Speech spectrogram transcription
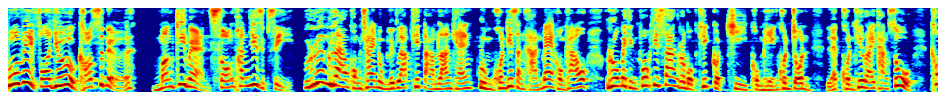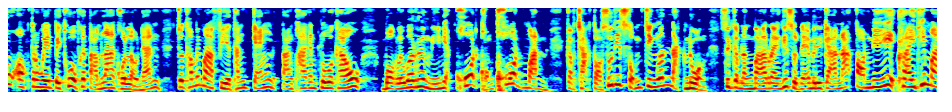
Movie for You ขอเสนอ Monkey Man 2024 เรื่องราวของชายหนุ่มลึกลับที่ตามล้างแค้นกลุ่มคนที่สังหารแม่ของเขา รวมไปถึงพวกที่สร้างระบบที่กดขี่ข่มเหงคนจน และคนที่ไร้ทางสู้ เขาออกตระเวนไปทั่วเพื่อตามล่าคนเหล่านั้น จนทำให้มาเฟียทั้งแก๊งต่างพากันกลัวเขา บอกเลยว่าเรื่องนี้เนี่ยโคตรของโคตรมัน กับฉากต่อสู้ที่สมจริงและหนักหน่วง ซึ่งกำลังมาแรงที่สุดในอเมริกาณตอนนี้ ใครที่มา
